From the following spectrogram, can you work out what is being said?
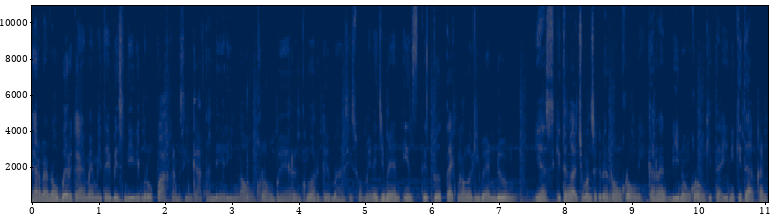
Karena Nobar KMM ITB sendiri merupakan singkatan dari nongkrong bareng keluarga mahasiswa manajemen Institut Teknologi Bandung. Yes, kita nggak cuma sekedar nongkrong nih, karena di nongkrong kita ini kita akan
